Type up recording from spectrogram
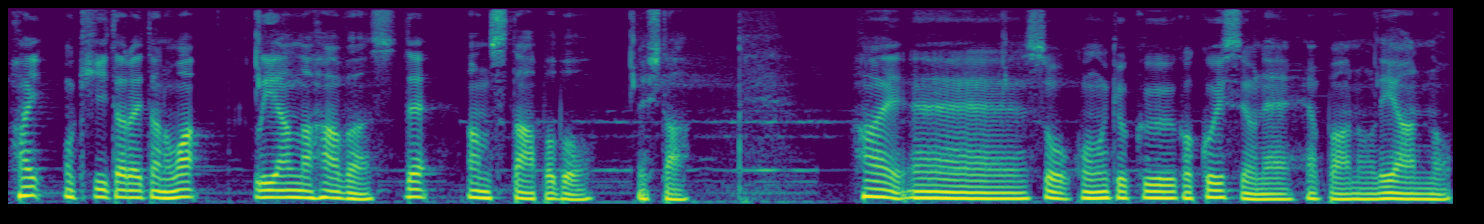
はい、お聴きいただいたのは、リアン・ラ・ハーバースで Unstoppable でした。はい、えー、そう、この曲かっこいいっすよね。やっぱあの、リアンの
